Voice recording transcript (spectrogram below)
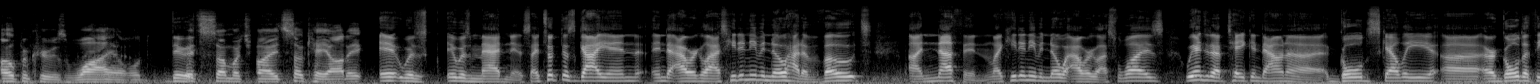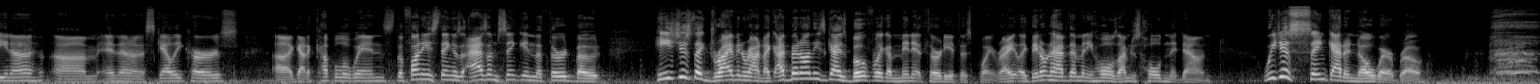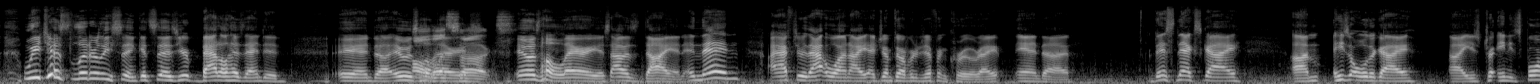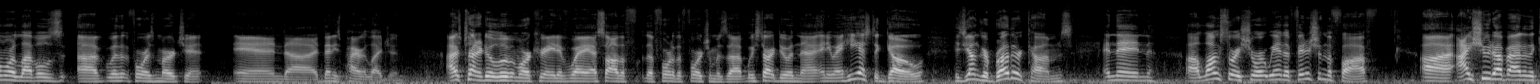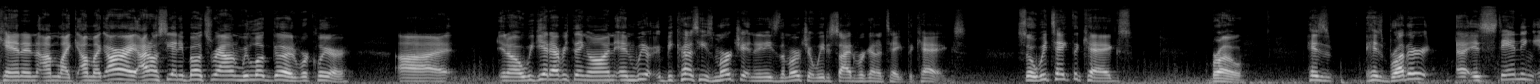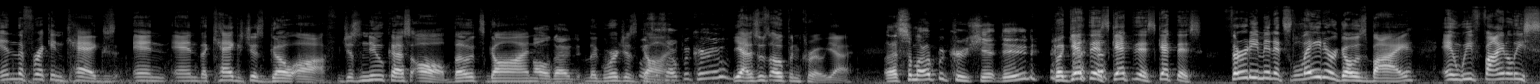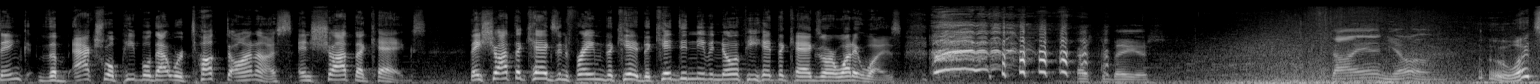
Open crew is wild. Dude. It's so much fun. It's so chaotic. it was it was madness. I took this guy in into Hourglass. He didn't even know how to vote. Uh, nothing. Like he didn't even know what Hourglass was. We ended up taking down a gold Skelly uh, or gold Athena, um, and then on a Skelly curse. Uh, got a couple of wins. The funniest thing is, as I'm sinking the third boat, he's just like driving around. Like I've been on these guys' boat for like a minute thirty at this point, right? Like they don't have that many holes. I'm just holding it down. We just sink out of nowhere, bro we just literally sink. It says your battle has ended, and uh, it was Oh, that hilarious. sucks. It was hilarious. I was dying. And then after that one, I, I jumped over to a different crew, right? And uh, this next guy, um, he's an older guy. Uh, he's tr- he needs four more levels uh, with it for his merchant, and uh, then he's pirate legend. I was trying to do a little bit more creative way. I saw the, the Fort of the Fortune was up. We start doing that. Anyway, he has to go. His younger brother comes, and then, uh, long story short, we end up finishing the FOF. Uh, I shoot up out of the cannon. I'm like, I'm like, all right. I don't see any boats around. We look good. We're clear. Uh, you know, we get everything on, and we because he's merchant and he's the merchant, we decide we're gonna take the kegs. So we take the kegs, bro. His his brother uh, is standing in the frickin' kegs, and and the kegs just go off, just nuke us all. Boats gone. Oh, that like we're just was gone. this open crew? yeah, this was open crew. Yeah. That's some open crew shit, dude. But get this, get this, get this. 30 minutes later goes by, and we finally sink the actual people that were tucked on us and shot the kegs. They shot the kegs and framed the kid. The kid didn't even know if he hit the kegs or what it was. That's the biggest. Diane Young. What?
